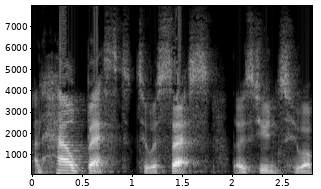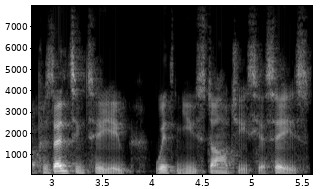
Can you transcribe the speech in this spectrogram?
and how best to assess those students who are presenting to you with new STAR GCSEs.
